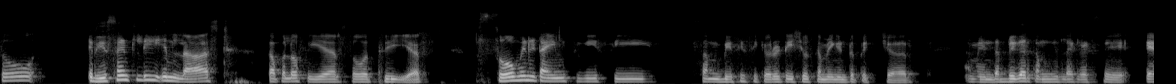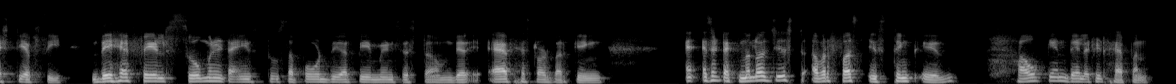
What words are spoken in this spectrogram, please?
So recently in last couple of years or three years so many times we see some basic security issues coming into picture. I mean, the bigger companies like let's say HDFC, they have failed so many times to support their payment system. Their app has stopped working. And as a technologist, our first instinct is how can they let it happen?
